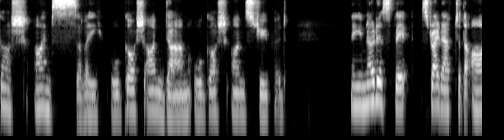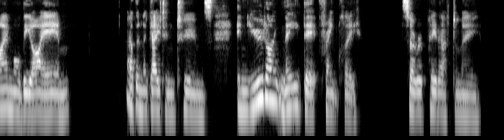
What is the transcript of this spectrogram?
Gosh, I'm silly, or Gosh, I'm dumb, or Gosh, I'm stupid. Now you notice that straight after the I'm or the I am are the negating terms, and you don't need that, frankly. So repeat after me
